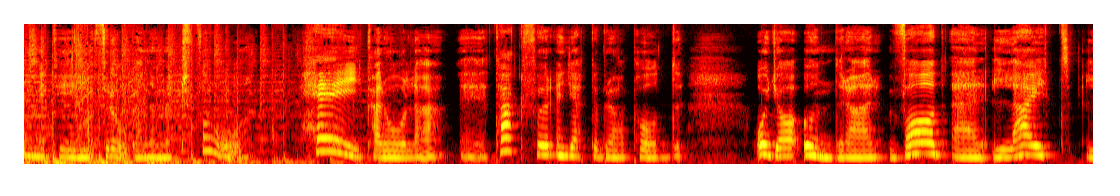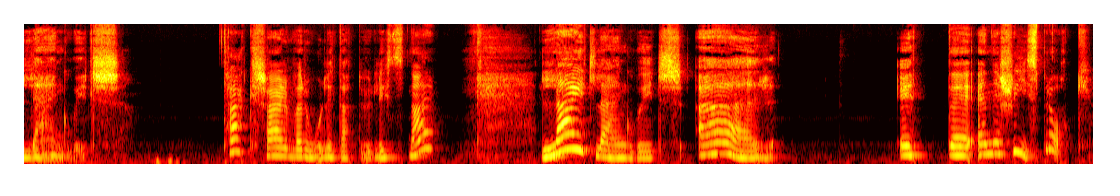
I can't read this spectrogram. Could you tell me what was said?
Kommit till fråga nummer två. Hej Carola! Eh, tack för en jättebra podd. Och jag undrar, vad är light language? Tack själv, vad roligt att du lyssnar. Light language är ett eh, energispråk.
